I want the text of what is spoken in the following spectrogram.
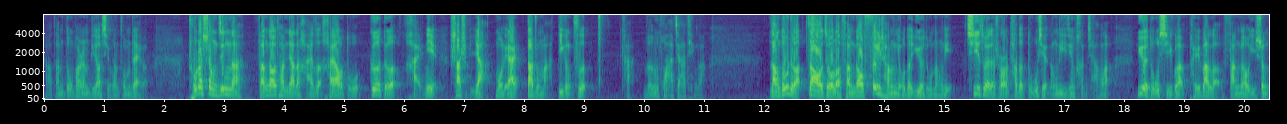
啊。咱们东方人比较喜欢琢磨这个。除了圣经呢，梵高他们家的孩子还要读歌德、海涅、莎士比亚、莫里埃、大仲马、狄更斯。文化家庭啊，朗读者造就了梵高非常牛的阅读能力。七岁的时候，他的读写能力已经很强了，阅读习惯陪伴了梵高一生。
